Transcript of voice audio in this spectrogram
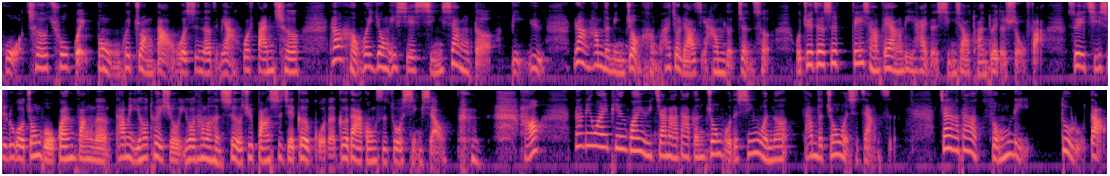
火车出轨，嘣，会撞到，或者是呢怎么样会翻车？他们很会用一些形象的比喻，让他们的民众很快就了解他们的政策。我觉得这是非常非常厉害的行销团队的手法。所以其实如果中国官方呢，他们以后退休以后，他们很适合去帮世界各国的各大公司做行销。好，那另外一篇关于加拿大跟中国的新闻呢，他们的中文是这样子：加拿大总理杜鲁道。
